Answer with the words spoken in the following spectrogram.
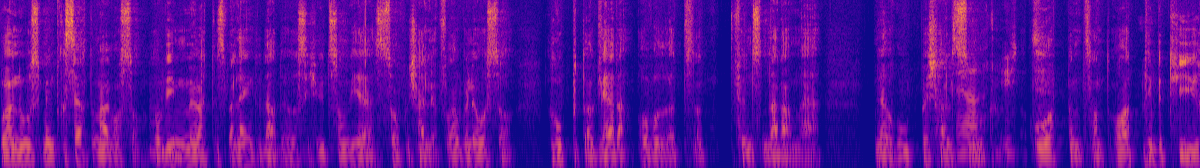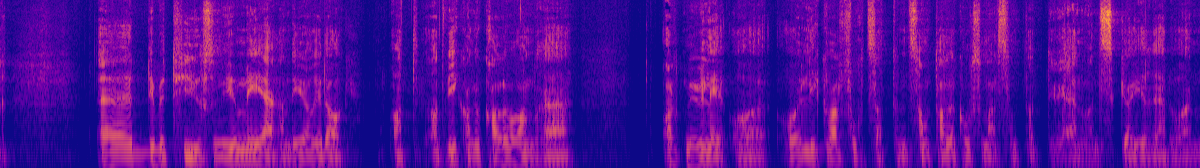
var jo noe som interesserte meg også. Og vi møtes vel egentlig der. Det høres ikke ut som vi er så forskjellige, for jeg ville jo også ropt av glede over et, et funn som det der med, med å rope skjellsord Ja, åpent. Sant? Og at de betyr uh, de betyr så mye mer enn de gjør i dag. At, at vi kan jo kalle hverandre alt mulig, og, og likevel fortsette en samtale hvor som helst. Sånn At du er nå en skøyeredd og en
